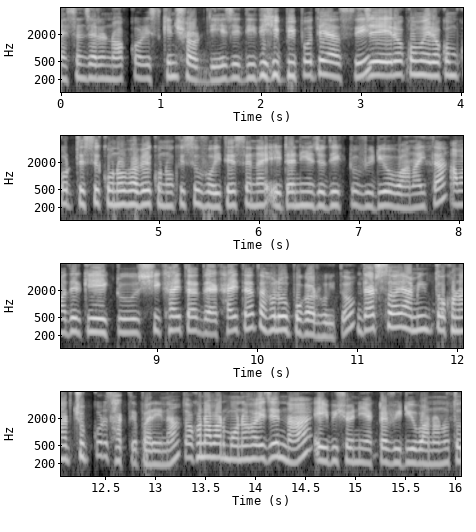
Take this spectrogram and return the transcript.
মেসেঞ্জারে নক করে স্ক্রিনশট দিয়ে যে, দিদি, বিপদে আছি। যে, এরকম এরকম করতেছি, কোনোভাবে কোনো কিছু হইতেছে না। এটা নিয়ে যদি একটু ভিডিও বানাইতা, আমাদেরকে একটু শিখাইতা, দেখাইতা, তাহলে উপকার হইতো। দ্যাটস ওয়াই আমি তখন আর চুপ করে থাকতে পারি না। তখন আমার মনে হয় যে, না, এই বিষয় নিয়ে একটা ভিডিও বানানো তো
